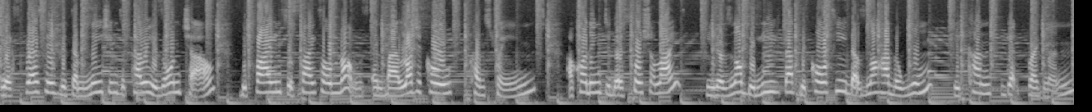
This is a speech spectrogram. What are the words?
He expressed his determination to carry his own child, defying societal norms and biological constraints. According to the socialite, he does not believe that because he does not have a womb, he can't get pregnant.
